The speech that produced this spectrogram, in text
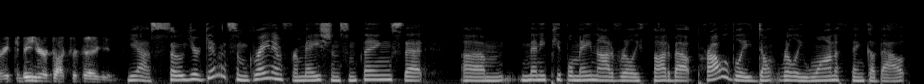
Great to be here, Dr. Peggy. Yes. So you're giving some great information, some things that um, many people may not have really thought about, probably don't really want to think about.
